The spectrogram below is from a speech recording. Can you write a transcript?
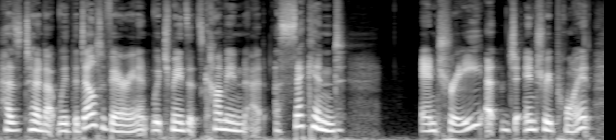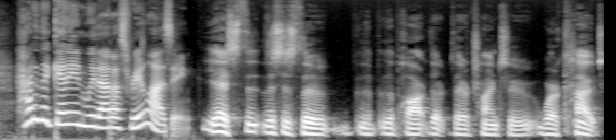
has turned up with the Delta variant, which means it's come in at a second entry entry point. How did they get in without us realizing? Yes, th- this is the, the, the part that they're trying to work out.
